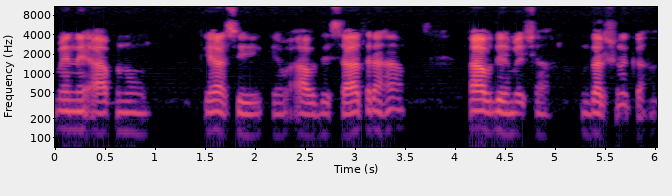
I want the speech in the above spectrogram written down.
ਮੈਨੇ ਆਪ ਨੂੰ ਕਿਹਾ ਸੀ ਕਿ ਆਪਦੇ ਸਾਥ ਰਹਾ, ਆਪਦੇ ਹਮੇਸ਼ਾ ਦਰਸ਼ਨ ਕਹਾਂ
